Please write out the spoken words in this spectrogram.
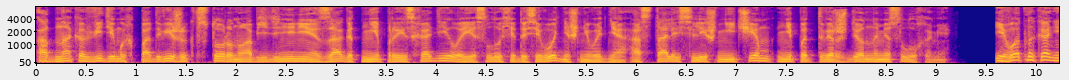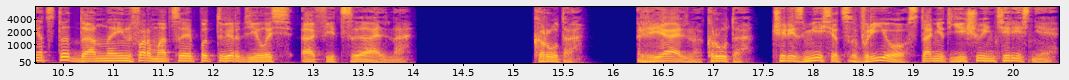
Однако видимых подвижек в сторону объединения за год не происходило, и слухи до сегодняшнего дня остались лишь ничем не подтвержденными слухами. И вот, наконец-то, данная информация подтвердилась официально. Круто. Реально круто. Через месяц в Рио станет еще интереснее.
